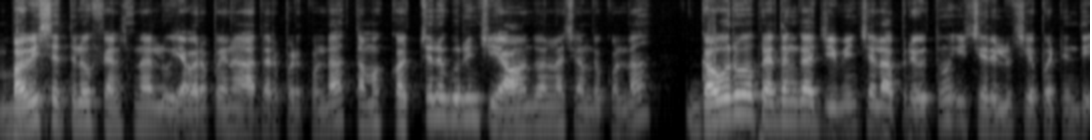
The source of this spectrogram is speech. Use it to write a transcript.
భవిష్యత్తులో పెన్షనర్లు ఎవరిపైన ఆధారపడకుండా తమ ఖర్చుల గురించి ఆందోళన చెందకుండా గౌరవప్రదంగా జీవించేలా ప్రభుత్వం ఈ చర్యలు చేపట్టింది.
